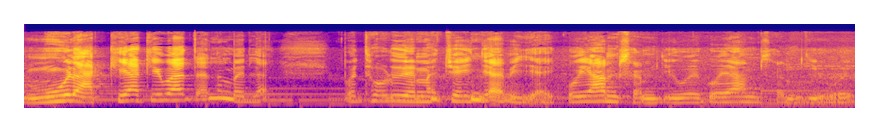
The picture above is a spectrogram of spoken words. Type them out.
મૂળ આખી આખી વાત ને બદલાય, પણ થોડું એમાં ચેન્જ આવી જાય. કોઈ આમ સમજ્યું હોય, કોઈ આમ સમજ્યું હોય.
